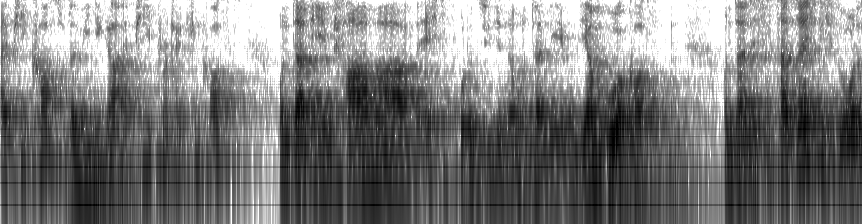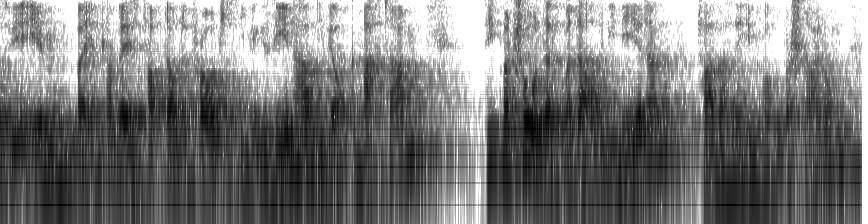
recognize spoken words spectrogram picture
IP-Costs oder weniger IP-Protection-Costs und dann eben Pharma, echte produzierende Unternehmen, die haben hohe Kosten. Und dann ist es tatsächlich so, dass wir eben bei Income-Based Top-Down Approaches, die wir gesehen haben, die wir auch gemacht haben, sieht man schon, dass man da auch in die Nähe dann, teilweise eben auch Überschneidungen,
